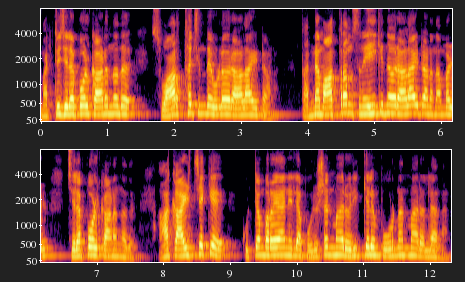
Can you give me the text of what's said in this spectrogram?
മറ്റു ചിലപ്പോൾ കാണുന്നത് സ്വാർത്ഥ ചിന്തയുള്ള ഒരാളായിട്ടാണ് തന്നെ മാത്രം സ്നേഹിക്കുന്ന ഒരാളായിട്ടാണ് നമ്മൾ ചിലപ്പോൾ കാണുന്നത്. ആ കാഴ്ചയ്ക്ക് കുറ്റം പറയാനില്ല. പുരുഷന്മാർ ഒരിക്കലും പൂർണന്മാരല്ല എന്നാണ്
